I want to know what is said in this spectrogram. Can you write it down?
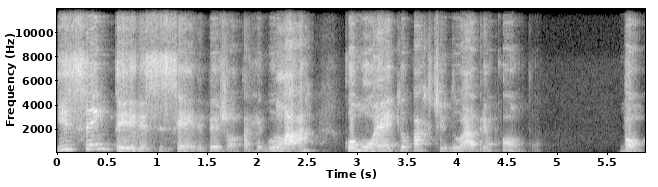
E sem ter esse CNPJ regular, como é que o partido abre a conta? Bom,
